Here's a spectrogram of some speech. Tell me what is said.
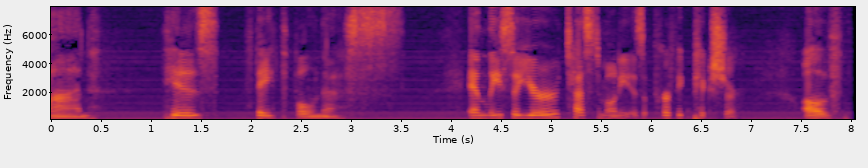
on his faithfulness. And Lisa, your testimony is a perfect picture of,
